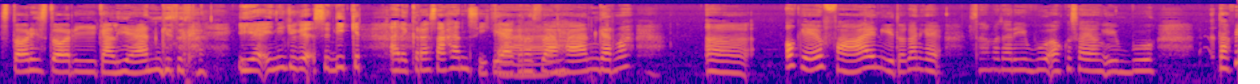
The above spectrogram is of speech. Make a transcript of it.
story-story kalian gitu kan. Iya, ini juga sedikit ada keresahan sih kan. ya keresahan karena eh, oke fine gitu kan kayak selamat hari ibu aku sayang ibu. Tapi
